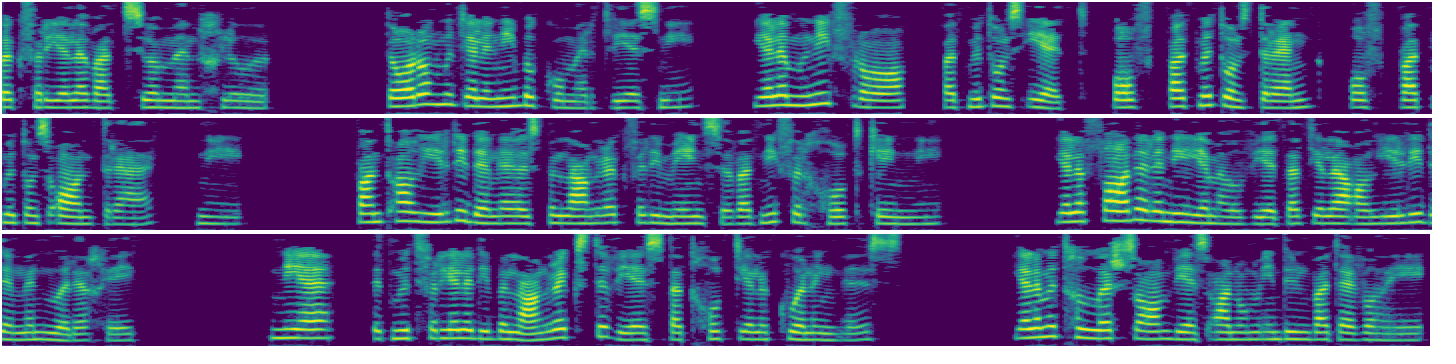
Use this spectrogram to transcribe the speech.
ook voor jullie wat so min gloe. Daarom moet jullie niet bekommerd wees nie. Jullie moet niet vragen, wat moet ons eet, of wat moet ons drink, of wat moet ons aantrek, nie. Want al hierdie dingen is belangrijk voor die mensen wat niet voor God ken nie. Jullie vader in die hemel weet dat jullie al hierdie dingen nodig het. Nee, het moet voor jullie die belangrijkste wees dat God jullie koning is. Jullie moet gehoorzaam wees aan om in doen wat hij wil hee.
